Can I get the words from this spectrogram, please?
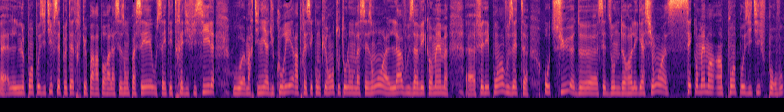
euh, le point positif, c'est peut-être que par rapport à la saison passée, où ça a été très difficile, où euh, Martini a dû courir après ses concurrents tout au long de la saison, là, vous avez quand même fait des points, vous êtes au-dessus de cette zone de relégation. C'est quand même un, point positif pour vous?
